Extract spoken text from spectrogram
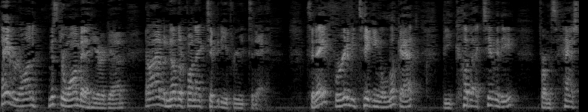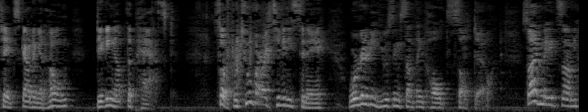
Hey everyone, Mr. Wombat here again, and I have another fun activity for you today. Today, we're going to be taking a look at the Cub activity from hashtag scouting at home, digging up the past. So for two of our activities today, we're going to be using something called salt dough. So I've made some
